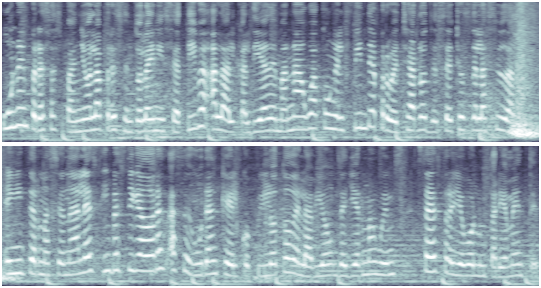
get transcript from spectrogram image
Una empresa española presentó la iniciativa a la alcaldía de Managua con el fin de aprovechar los desechos de la ciudad. En internacionales, investigadores aseguran que el copiloto del avión de German Wims se estrelló voluntariamente.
